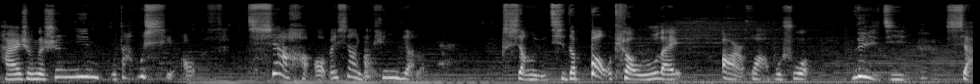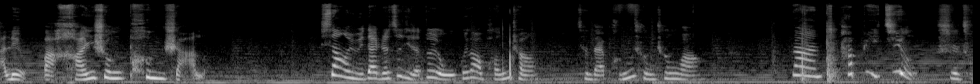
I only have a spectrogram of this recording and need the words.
韩生的声音不大不小，恰好被项羽听见了。项羽气得暴跳如雷，二话不说，立即下令把韩生烹杀了。项羽带着自己的队伍回到彭城，想在彭城称王。但他毕竟是楚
